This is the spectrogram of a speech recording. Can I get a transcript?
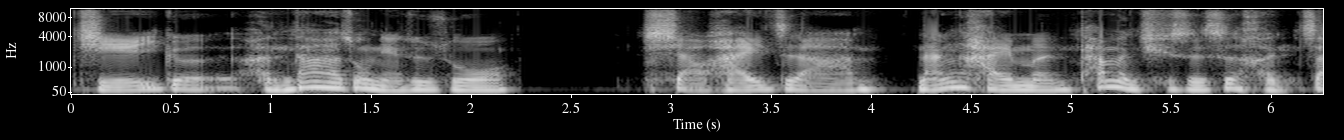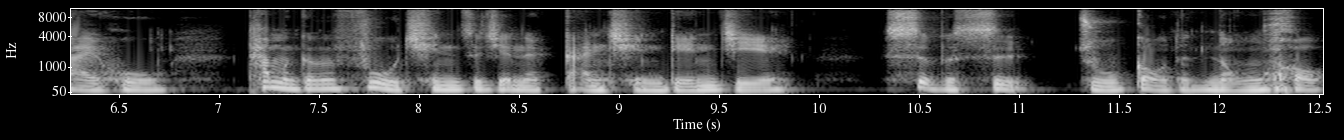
结一个很大的重点，是说小孩子啊，男孩们他们其实是很在乎他们跟父亲之间的感情连接是不是足够的浓厚。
